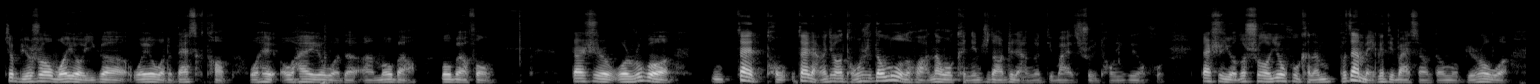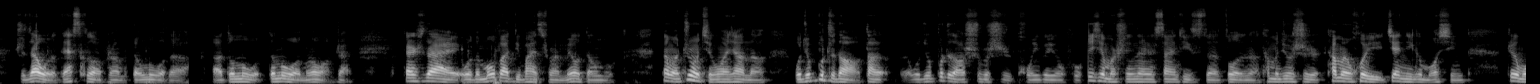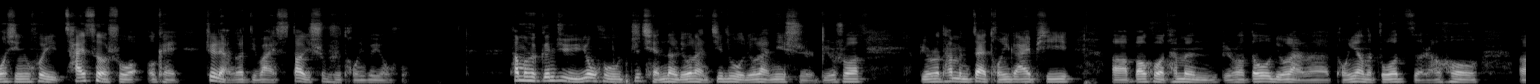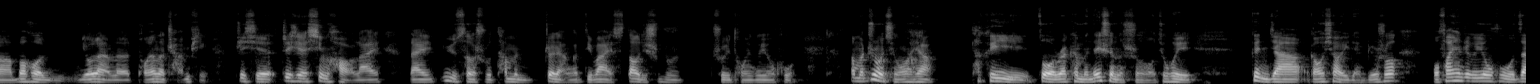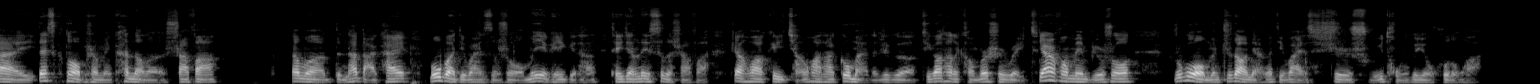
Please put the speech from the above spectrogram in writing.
就比如说，我有一个，我有我的 desktop，我还我还有我的呃 mobile mobile phone，但是我如果嗯在同在两个地方同时登录的话，那我肯定知道这两个 device 属于同一个用户。但是有的时候用户可能不在每个 device 上登录，比如说我只在我的 desktop 上登录我的呃登录登录我们的网站，但是在我的 mobile device 上面没有登录。那么这种情况下呢，我就不知道大，我就不知道是不是同一个用户。这些 machine learning scientists 做的呢，他们就是他们会建立一个模型，这个模型会猜测说，OK，这两个 device 到底是不是同一个用户？他们会根据用户之前的浏览记录、浏览历史，比如说，比如说他们在同一个 IP 啊、包括他们比如说都浏览了同样的桌子，然后。啊、包括浏览了同样的产品，这些这些信号来来预测出他们这两个 device 到底是不是属于同一个用户。那么这种情况下，它可以做 recommendation 的时候就会更加高效一点。比如说，我发现这个用户在 desktop 上面看到了沙发，那么等他打开 mobile device 的时候，我们也可以给他推荐类似的沙发，这样的话可以强化他购买的这个，提高他的 conversion rate。第二方面，比如说。如果我们知道两个 device 是属于同一个用户的话，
